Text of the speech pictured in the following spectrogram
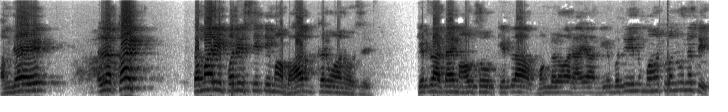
સમજાય? એટલે કંઈક તમારી પરિસ્થિતિમાં ભાગ કરવાનો છે. કેટલા ટાઈમ આવશો, કેટલા મંગળવાર આયા એ બધું એનું મહત્વનું નથી.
